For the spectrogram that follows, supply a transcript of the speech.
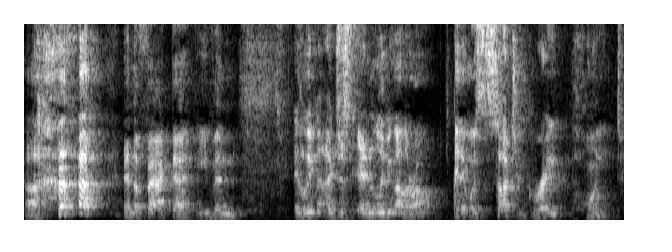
Uh, and the fact that even And living uh, just and living on their own. and it was such a great point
